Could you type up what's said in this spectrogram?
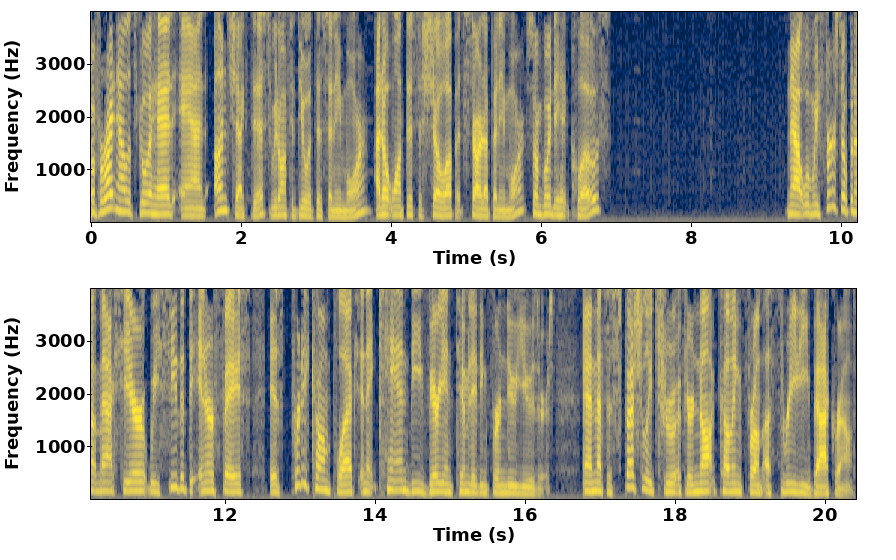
But for right now, let's go ahead and uncheck this. We don't have to deal with this anymore. I don't want this to show up at startup anymore, so I'm going to hit close. Now, when we first open up Max here, we see that the interface is pretty complex and it can be very intimidating for new users. And that's especially true if you're not coming from a 3D background.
